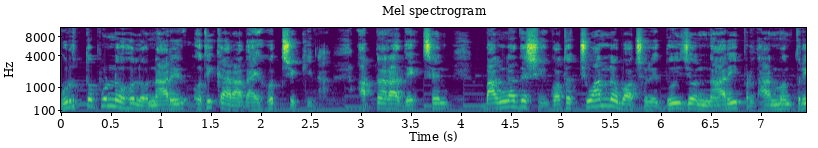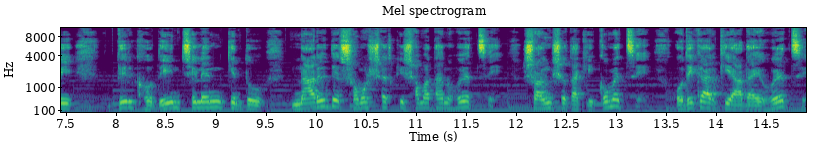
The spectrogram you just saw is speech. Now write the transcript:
গুরুত্বপূর্ণ হলো নারীর অধিকার আদায় হচ্ছে কিনা। আপনারা দেখছেন, বাংলাদেশে গত চুয়ান্ন বছরে দুইজন নারী প্রধানমন্ত্রী দীর্ঘদিন ছিলেন, কিন্তু নারীদের সমস্যার কি সমাধান হয়েছে? সহিংসতা কি কমেছে? অধিকার কি আদায় হয়েছে?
